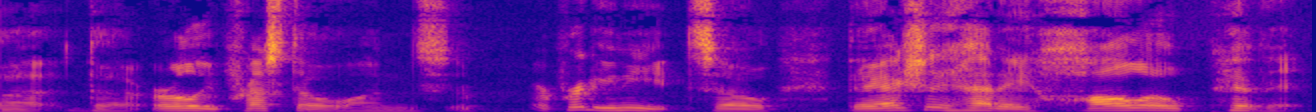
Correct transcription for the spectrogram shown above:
But the early Presto ones are, pretty neat. So they actually had a hollow pivot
